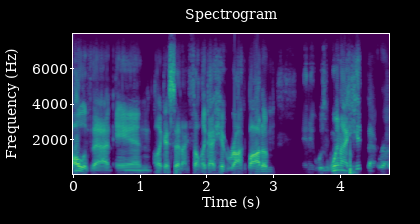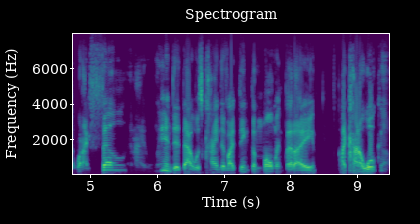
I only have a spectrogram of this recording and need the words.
all of that. And like I said, I felt like I hit rock bottom. And it was when I hit that rock, when I fell and I landed, that was kind of, I think, the moment that I I kind of woke up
